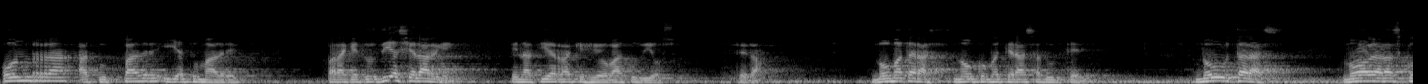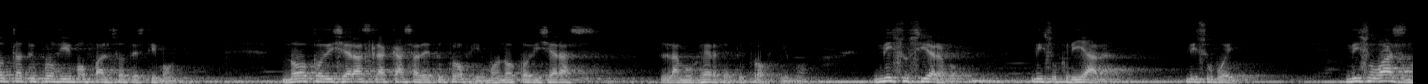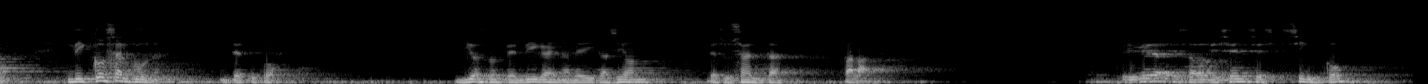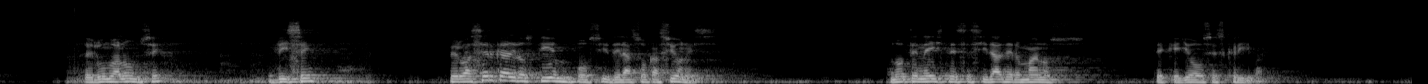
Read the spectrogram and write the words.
Honra a tu padre y a tu madre, para que tus días se alarguen en la tierra que Jehová tu Dios te da. No matarás, no cometerás adulterio, no hurtarás, no hablarás contra tu prójimo falso testimonio, no codiciarás la casa de tu prójimo, no codiciarás la mujer de tu prójimo, ni su siervo, ni su criada, ni su buey, ni su asno, ni cosa alguna de tu prójimo. Dios nos bendiga en la meditación de su santa palabra. Primera Tesalonicenses 5, del 1 al 11, dice, pero acerca de los tiempos y de las ocasiones, no tenéis necesidad, hermanos, de que yo os escriba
